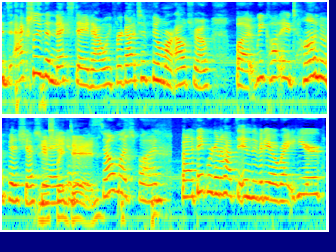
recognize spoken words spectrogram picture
It's actually the next day now. We forgot to film our outro, but we caught a ton of fish yesterday. Yes, we and did. It was so much fun. but I think we're gonna have to end the video right here,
